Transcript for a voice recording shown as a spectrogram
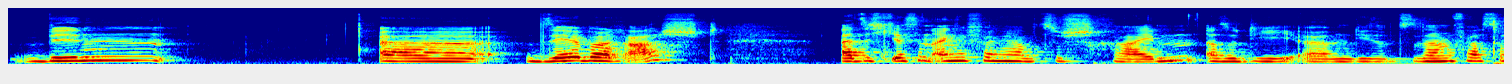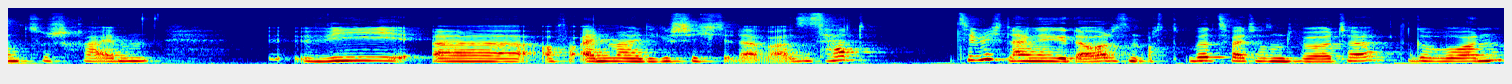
bin äh, sehr überrascht, als ich gestern angefangen habe zu schreiben, also die, ähm, diese Zusammenfassung zu schreiben, wie äh, auf einmal die Geschichte da war. Also es hat ziemlich lange gedauert, es sind auch über 2000 Wörter geworden.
